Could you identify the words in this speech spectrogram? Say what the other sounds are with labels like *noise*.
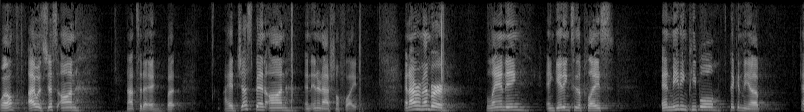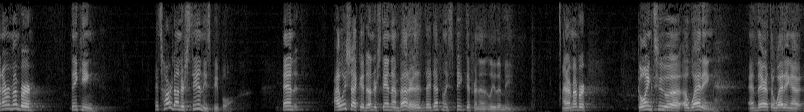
Well, I was just on, not today, but I had just been on an international flight. And I remember landing and getting to the place and meeting people picking me up. And I remember thinking, it's hard to understand these people. And I wish I could understand them better. They definitely speak differently than me. And I remember going to a, a wedding, and there at the wedding, I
